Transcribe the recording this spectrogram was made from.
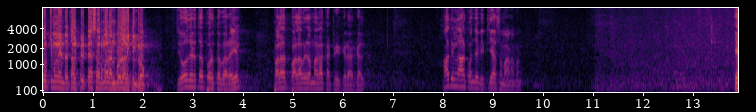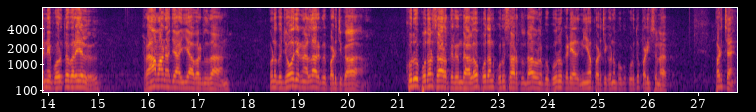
சூட்சுமங்கள் என்ற தலைப்பில் பேச வருமாறு அன்போடு அழைக்கின்றோம். ஜோதிடத்தை பொறுத்தவரையில் பலர் பல விதமாக கற்றிருக்கிறார்கள். அதில் நான் கொஞ்சம் வித்தியாசமானவன். என்னை பொறுத்தவரையில் ராமானுஜா ஐயா அவர்கள்தான் உனக்கு ஜோதிடம் நல்லா இருக்குது படிச்சுக்கோ. குரு புதன் சாரத்தில் இருந்தாலோ புதன் குரு சாரத்தில் இருந்தாலும் உனக்கு குரு கிடையாது. நீயா படிச்சுக்கணும் புக்கு கொடுத்து படிக்க சொன்னார். படித்தேன்.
